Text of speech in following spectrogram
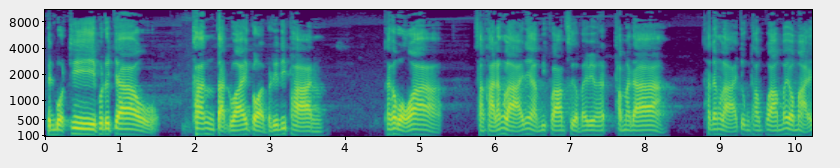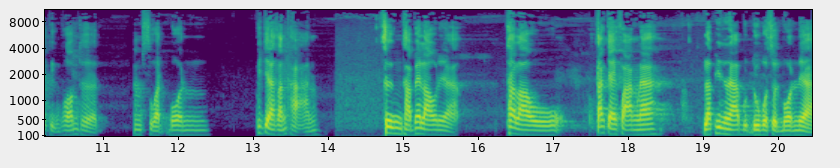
เป็นบทที่พระพุทธเจ้าท่านตัดไว้ก่อนปรินิพาน ท่านก็บอกว่าสังขารทั้งหลายเนี่ยมีความเสื่อมไปเป็นธรรมดา ท่านทั้งหลายจงทำความไม่ประมาทให้ถึงพร้อมเถิดสวดบนพิจารณาสังขาร ซึ่งทำให้เราเนี่ยถ้าเราตั้งใจฟังนะ แล้วพิจารณาดูบทสวดมนต์เนี่ย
